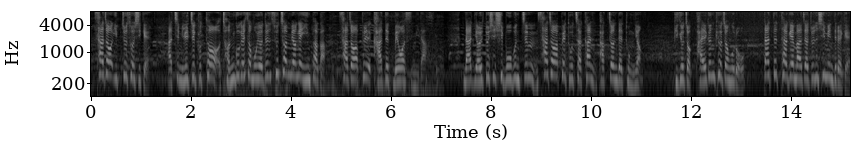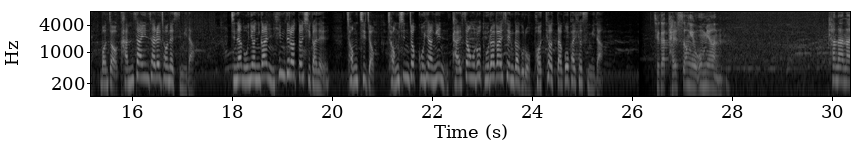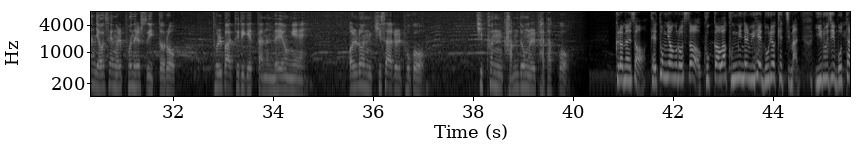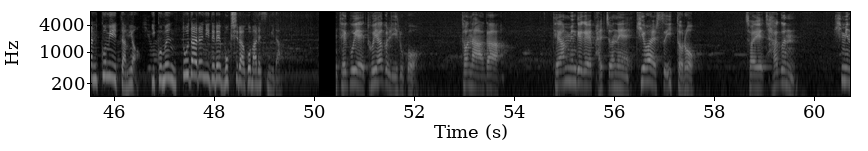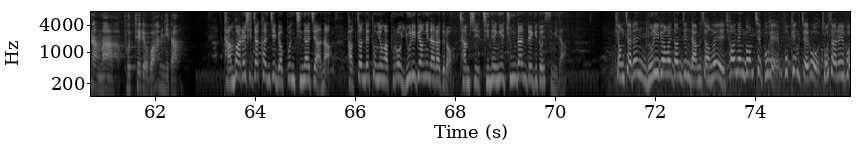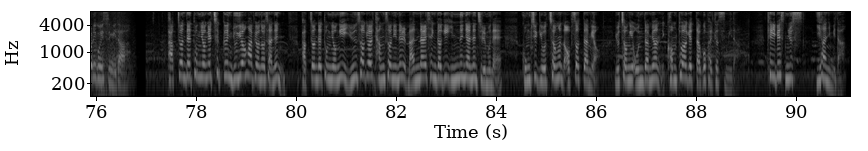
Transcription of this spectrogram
사저 입주 소식에 아침 일찍부터 전국에서 모여든 수천 명의 인파가 사저 앞을 가득 메웠습니다. 낮 12시 15분쯤 사저 앞에 도착한 박 전 대통령. 비교적 밝은 표정으로 따뜻하게 맞아준 시민들에게 먼저 감사 인사를 전했습니다. 지난 5년간 힘들었던 시간을 정치적, 정신적 고향인 달성으로 돌아갈 생각으로 버텼다고 밝혔습니다. 제가 달성에 오면 편안한 여생을 보낼 수 있도록 돌봐드리겠다는 내용의 언론 기사를 보고 깊은 감동을 받았고 그러면서 대통령으로서 국가와 국민을 위해 노력했지만 이루지 못한 꿈이 있다며 이 꿈은 또 다른 이들의 몫이라고 말했습니다. 대구의 도약을 이루고 더 나아가 대한민국의 발전에 기여할 수 있도록 저의 작은 힘이나마 보태려고 합니다. 담화를 시작한 지 몇 분 지나지 않아 박 전 대통령 앞으로 유리병이 날아들어 잠시 진행이 중단되기도 했습니다. 경찰은 유리병을 던진 남성을 현행범 체포해 폭행죄로 조사를 벌이고 있습니다. 박 전 대통령의 측근 유영하 변호사는 박 전 대통령이 윤석열 당선인을 만날 생각이 있느냐는 질문에 공식 요청은 없었다며 요청이 온다면 검토하겠다고 밝혔습니다. KBS 뉴스 이한입니다.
